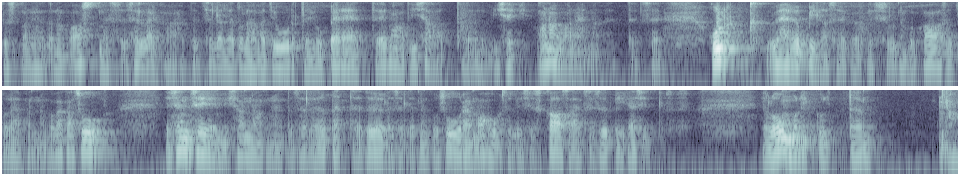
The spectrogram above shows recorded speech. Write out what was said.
tõstma nii-öelda nagu astmesse sellega, et, et sellele tulevad juurde ju pered, emad-isad, isegi vanavanemad, et, et see hulk ühe õpilasega, kes sul nagu kaasa tuleb, on nagu väga suur. ja see on see, mis annab nii-öelda selle õpetaja tööle selle nagu suure mahu sellises kaasaegses õpikäsitluses. ja loomulikult noh,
